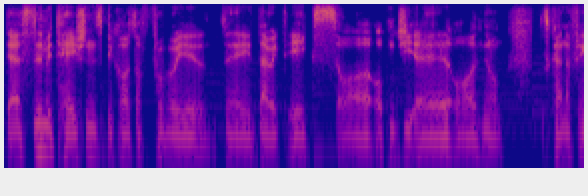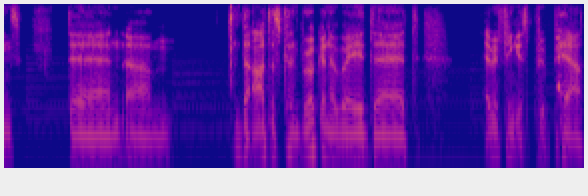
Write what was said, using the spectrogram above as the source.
there's limitations because of probably the DirectX or OpenGL or you know those kind of things, then um, the artist can work in a way that everything is prepared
